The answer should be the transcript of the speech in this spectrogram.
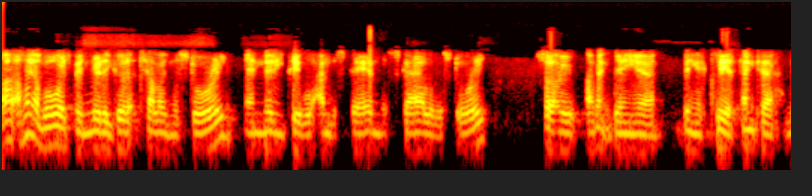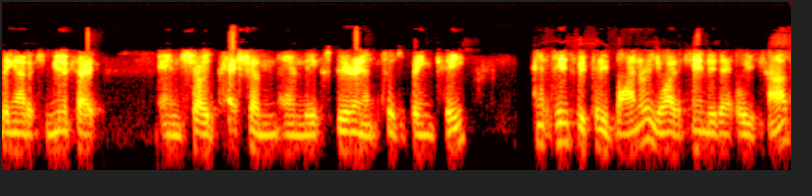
I think I've always been really good at telling the story and letting people understand the scale of the story. So I think being a being a clear thinker, being able to communicate and show passion and the experience has been key. And it tends to be pretty binary. You either can do that or you can't.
